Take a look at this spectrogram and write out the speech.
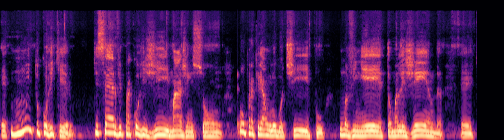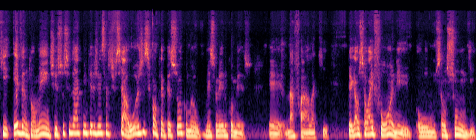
é, muito corriqueiro, que serve para corrigir imagem e som, ou para criar um logotipo, uma vinheta, uma legenda, é, que eventualmente isso se dá com inteligência artificial. Hoje, se qualquer pessoa, como eu mencionei no começo é, da fala aqui, pegar o seu iPhone ou um Samsung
